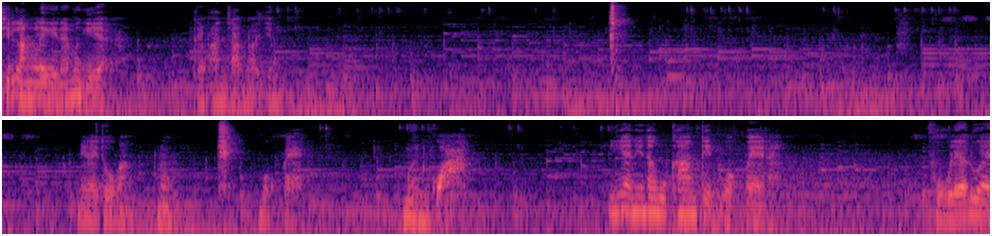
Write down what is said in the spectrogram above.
คิดลังเลนะเมื่อกี้อะแต่พันสามร้อยเอ็มมีอะไรถูกบ้างนู่นบวกแปด หมื่นกว่าเฮียนี่ถ้ากูข้ามติดบวกแปดอะฟูแล้วด้วย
